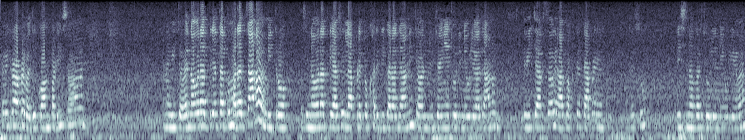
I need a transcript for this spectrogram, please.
તો મિત્રો, આપણે બધું કોમ પડીશું અને વિચાર હવે નવરાત્રી અત્યારે તો હરજ ચાલે હવે મિત્રો. પછી નવરાત્રી આવશે એટલે આપણે તો ખરીદી કરવા જવાની ચણિયા ચોરીને એવું લેવા જવાનું. તો વિચારશો કે આ વખતે કે આપણે જશું વિસનગર ચોલીને એવું લેવા.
